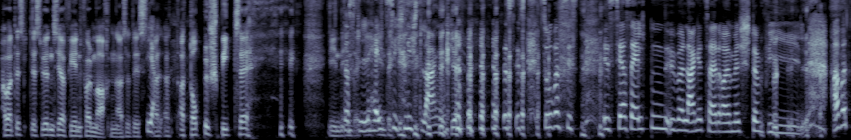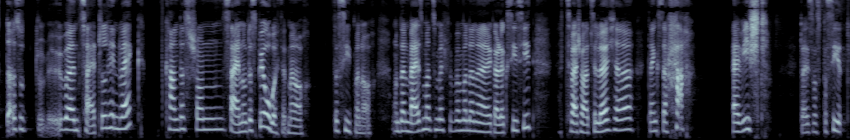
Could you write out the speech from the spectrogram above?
Aber das, das würden Sie auf jeden Fall machen. Also das ja. eine, eine Doppelspitze. In, das in, hält in sich nicht lang. das ist, sowas ist, ist sehr selten über lange Zeiträume stabil. ja. Aber also über ein Zeitl hinweg kann das schon sein und das beobachtet man auch. Das sieht man auch. Und dann weiß man zum Beispiel, wenn man dann eine Galaxie sieht, zwei schwarze Löcher, denkst du, ha, erwischt, da ist was passiert.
